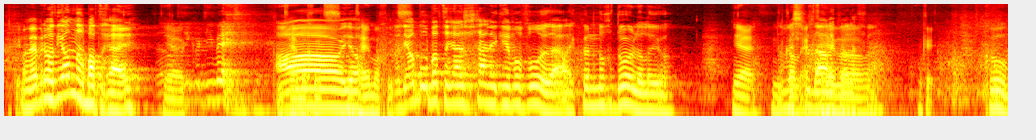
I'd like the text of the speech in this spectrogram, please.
Maar we hebben nog die andere batterij. Ja, Drie kwartier bezig. komt helemaal goed. Oh, Komt joh. helemaal Maar die andere batterij is waarschijnlijk helemaal vol dadelijk. We kunnen nog doorlullen, joh. Ja, dat Dan kan we echt dadelijk wel helemaal... even. Oké. Cool.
